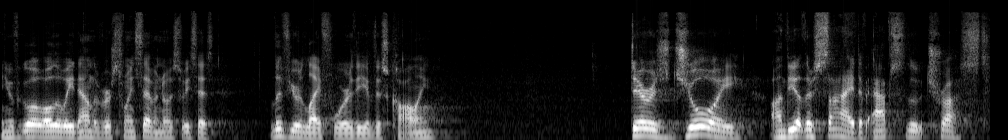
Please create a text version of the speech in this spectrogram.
And you go all the way down to verse 27. Notice what he says Live your life worthy of this calling. There is joy on the other side of absolute trust.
